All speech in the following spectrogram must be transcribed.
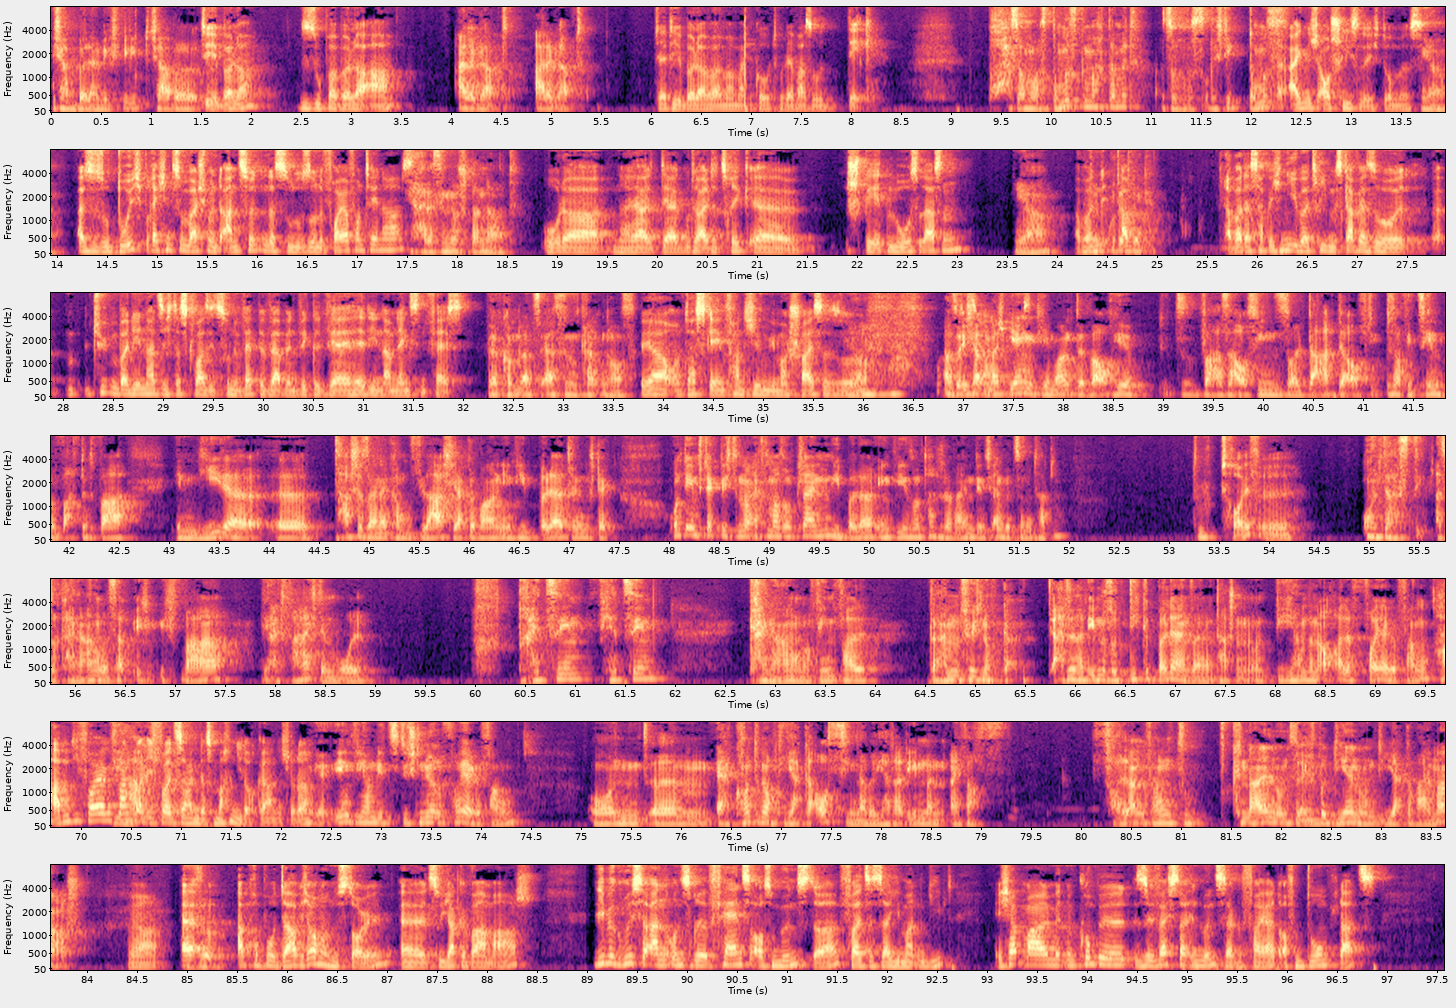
Ich habe Böllern wirklich geliebt. Ich habe D-Böller, Super Böller A. alle gehabt. Alle gehabt. Der D-Böller war immer mein Go-To, der war so dick. Boah, hast du auch mal was Dummes gemacht damit? Also was richtig Dummes? Eigentlich ausschließlich dummes. Ja. Also so durchbrechen zum Beispiel und anzünden, dass du so eine Feuerfontäne hast. Ja, das ist nur Standard. Oder, naja, der gute alte Trick, äh, spät loslassen. Ja. Aber, Guter- aber, Trick. aber das habe ich nie übertrieben. Es gab ja so äh, Typen, bei denen hat sich das quasi zu einem Wettbewerb entwickelt, wer hält ihn am längsten fest. Wer kommt als erstes ins Krankenhaus? Ja, und das Game fand ich irgendwie mal scheiße. So. Ja. Also ich hatte mal irgendjemand, der war auch hier, war sah aus wie ein Soldat, der auf die, bis auf die Zähne bewaffnet war. In jeder äh, Tasche seiner Camouflagejacke waren irgendwie Böller drin gesteckt. Und dem steckte ich dann einfach mal so einen kleinen Mini-Böller irgendwie in so eine Tasche rein, den ich angezündet hatte. Du Teufel. Und das, also keine Ahnung, das hab ich, ich war, wie alt war ich denn wohl? 13, 14? Keine Ahnung, auf jeden Fall. Dann haben natürlich noch, er hatte halt eben nur so dicke Böller in seinen Taschen und die haben dann auch alle Feuer gefangen. Haben die Feuer gefangen? haben- Weil ich wollte sagen, das machen die doch gar nicht, oder? Ja, Irgendwie haben die, die Schnüre Feuer gefangen und ähm, er konnte noch die Jacke ausziehen, aber die hat halt eben dann einfach voll angefangen zu knallen und zu explodieren und die Jacke war im Arsch. Ja. Also- äh, apropos, da habe ich auch noch eine Story äh, zu Jacke war am Arsch. Liebe Grüße an unsere Fans aus Münster, falls es da jemanden gibt. Ich habe mal mit einem Kumpel Silvester in Münster gefeiert, auf dem Domplatz.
